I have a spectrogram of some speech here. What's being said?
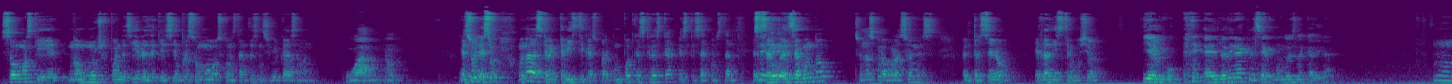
somos que no muchos pueden decir es de que siempre somos constantes en subir cada semana. wow, no. Eso, eso, una de las características para que un podcast crezca es que sea constante. El, Sí, seg- eh. el segundo son las colaboraciones. El tercero es la distribución. Y el, el- yo diría que el segundo es la calidad. Mm,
